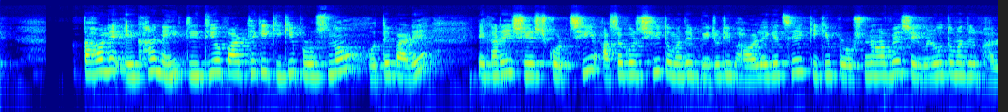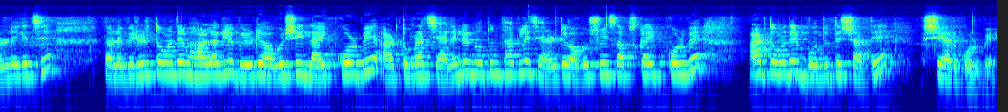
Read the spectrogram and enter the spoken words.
তাহলে এখানেই তৃতীয় পার্ট থেকে কি কি প্রশ্ন হতে পারে এখানেই শেষ করছি। আশা করছি তোমাদের ভিডিওটি ভালো লেগেছে। কি কি প্রশ্ন হবে সেগুলোও তোমাদের ভালো লেগেছে। তাহলে ভিডিওটি তোমাদের ভালো লাগলে ভিডিওটি অবশ্যই লাইক করবে। আর তোমরা চ্যানেলে নতুন থাকলে চ্যানেলটি অবশ্যই সাবস্ক্রাইব করবে। আর তোমাদের বন্ধুদের সাথে শেয়ার করবে।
